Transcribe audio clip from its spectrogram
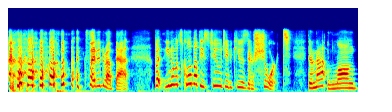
excited about that. But you know what's cool about these two JPQ is they're short. They're not long,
